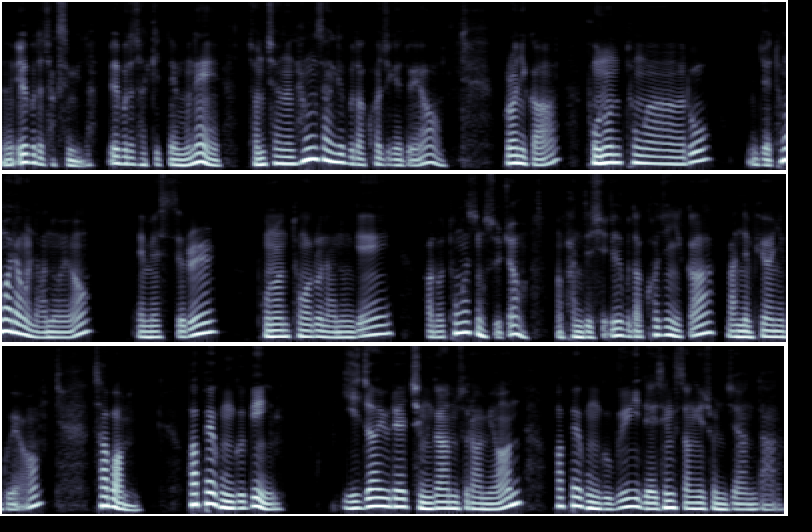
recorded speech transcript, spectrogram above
어, 1 보다 작습니다. 1 보다 작기 때문에 전체는 항상 1 보다 커지게 돼요. 그러니까 본원 통화로 이제 통화량을 나눠요. MS를 본원 통화로 나눈 게 바로 통화 승수죠. 어, 반드시 1 보다 커지니까 맞는 표현이고요. 4 번 화폐 공급이 이자율의 증가함수라면 화폐 공급의 내생성이 존재한다.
